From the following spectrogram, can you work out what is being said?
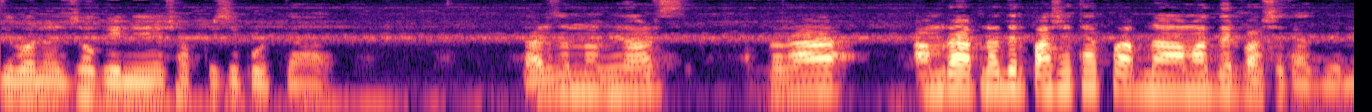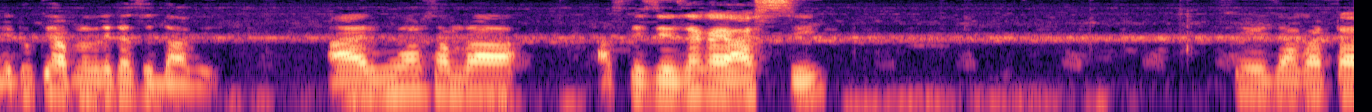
জীবনের ঝুঁকি নিয়ে সব কিছু করতে হয়। তার জন্য ভিউয়ার্স আপনারা, আমরা আপনাদের পাশে থাকব, আপনারা আমাদের পাশে থাকবেন এটুকুই আপনাদের কাছে দাবি। আর ভিউয়ার্স আমরা আজকে যে জায়গায় আসছি, সেই জায়গাটা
